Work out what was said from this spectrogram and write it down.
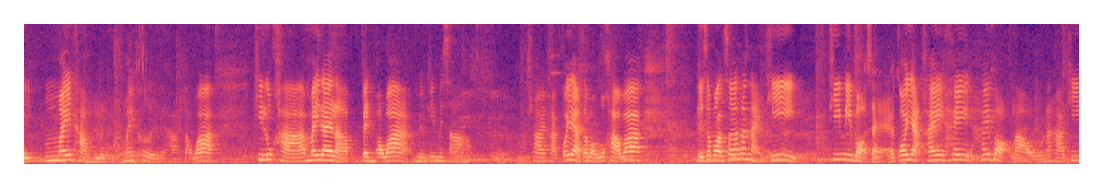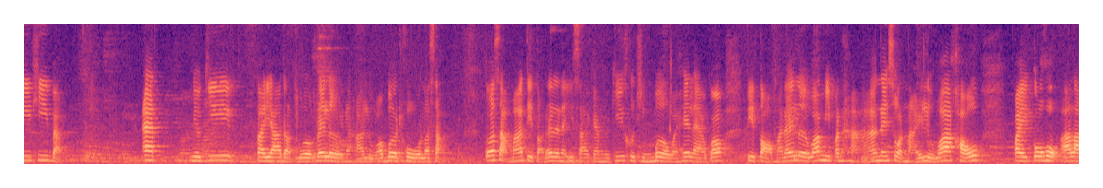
ยไม่ทำเลยไม่เคยเลยค่ะ แต่ว่าที่ลูกค้าไม่ได้รับเป็นเพราะว่ามิวกี้ไม่ทราบใช่ค่ะ ก็อยากจะบอกลูกค้าว่า หรือสปอนเซอร์ท่านไหนที่ที่มีเบาะแสก็อยากให้ให้ให้บอกเรานะคะ ที่ที่แบบ at m i l k y p a y a work ได้เลยนะคะ หรือว่าเบอร์โทรศัพท์ก็สามารถติดต่อได้เลยในอินสตาแกรมมิวกี้คือทิ้งเบอร์ไว้ให้แล้ว ก็ติดต่อมาได้เลยว่ามีปัญหาในส่วนไหนหรือว่าเขา ไปโกหกอะไร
